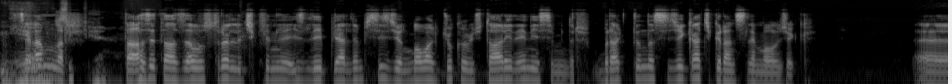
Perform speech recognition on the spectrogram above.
Niye Selamlar. Taze taze Avustralya çiftliğini izleyip geldim. Sizce Novak Djokovic tarihin en iyisi midir? Bıraktığında sizce kaç Grand Slam olacak? Ee,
